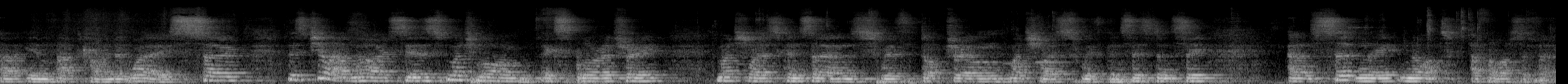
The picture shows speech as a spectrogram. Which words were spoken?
uh, in that kind of way. So, this chill out Marx is much more exploratory, much less concerned with doctrine, much less with consistency, and certainly not a philosopher.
